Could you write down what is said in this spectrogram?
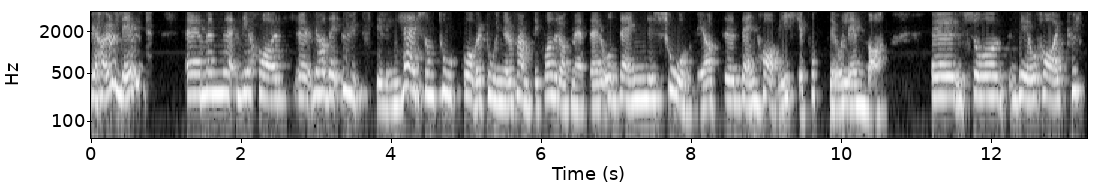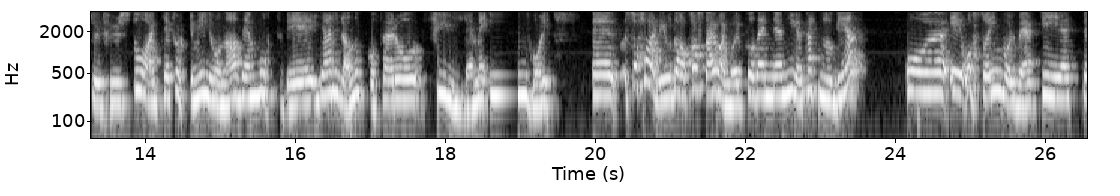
vi har jo levd men vi, har, eh, vi hadde en utstilling her som tok over 250 kvadratmeter, og den så vi at eh, den har vi ikke fått til å leve av. Så det å ha et kulturhus stående til 40 millioner, det måtte vi gjøre noe for å fylle med innhold. Så har vi jo da kasta øynene våre på den nye teknologien. Og er også involvert i et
